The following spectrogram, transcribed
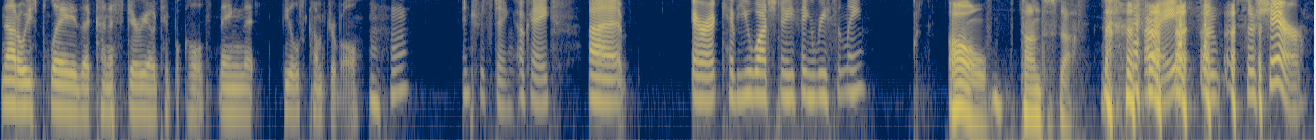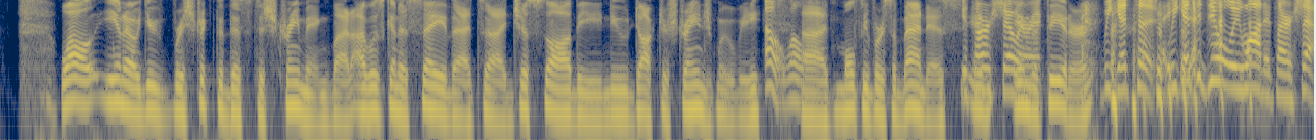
not always play the kind of stereotypical thing that feels comfortable. hmm Interesting. Okay, uh, Eric, have you watched anything recently? Oh, tons of stuff. All right, so so share. Well, you know, you restricted this to streaming, but I was going to say that uh, I just saw the new Doctor Strange movie, Oh well, uh, Multiverse of Madness. It's in, our show, in the theater we get to we get to do what we want. It's our show.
